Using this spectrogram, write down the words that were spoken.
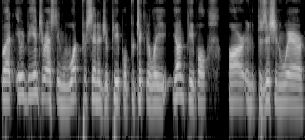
But it would be interesting what percentage of people, particularly young people, are in the position where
